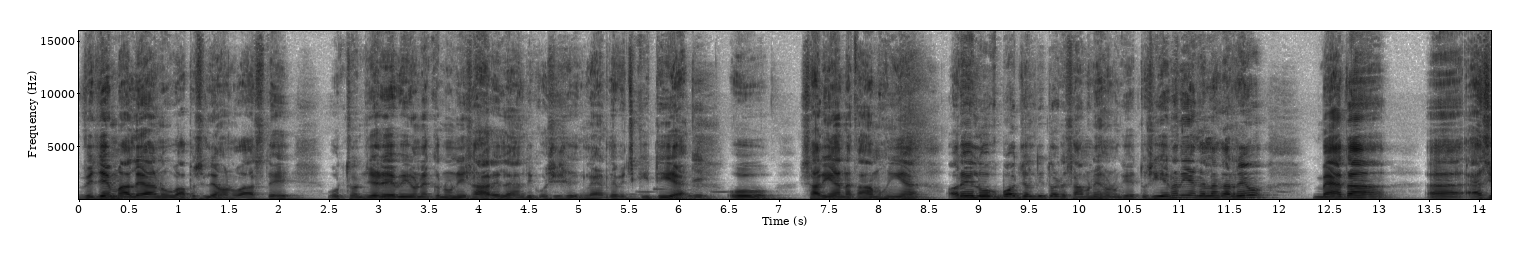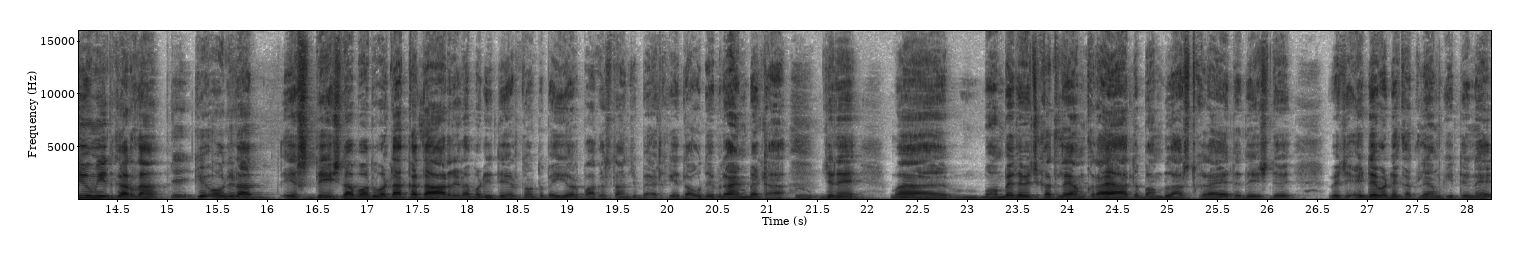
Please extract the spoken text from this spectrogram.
ਵਿਜੇ ਮਾਲਿਆ ਨੂੰ ਵਾਪਸ ਲਿਆਉਣ ਵਾਸਤੇ ਉੱਥੋਂ ਜਿਹੜੇ ਵੀ ਉਹਨੇ ਕਾਨੂੰਨੀ ਸਹਾਰੇ ਲੈਣ ਦੀ ਕੋਸ਼ਿਸ਼ ਇੰਗਲੈਂਡ ਦੇ ਵਿੱਚ ਕੀਤੀ ਹੈ ਉਹ ਸਾਰੀਆਂ ਨਾਕਾਮ ਹੋਈਆਂ ਔਰ ਇਹ ਲੋਕ ਬਹੁਤ ਜਲਦੀ ਤੁਹਾਡੇ ਸਾਹਮਣੇ ਹੋਣਗੇ। ਤੁਸੀਂ ਇਹਨਾਂ ਦੀਆਂ ਗੱਲਾਂ ਕਰ ਰਹੇ ਹੋ? ਮੈਂ ਤਾਂ ਐਸੀ ਉਮੀਦ ਕਰਦਾ ਕਿ ਉਹ ਜਿਹੜਾ ਇਸ ਦੇਸ਼ ਦਾ ਬਹੁਤ ਵੱਡਾ ਗਦਾਰ ਜਿਹੜਾ ਬੜੀ ਦੇਰ ਤੋਂ ਦੁਬਈ ਔਰ ਪਾਕਿਸਤਾਨ 'ਚ ਬੈਠ ਕੇ ਦਾਊਦ ਇਬਰਾਹਿਮ ਬੈਠਾ ਜਿਨੇ ਬੰਬੇ ਦੇ ਵਿੱਚ ਕਤਲੇਆਮ ਕਰਾਇਆ ਤੇ ਬੰਬ ਬਲਾਸਟ ਕਰਾਏ ਤੇ ਦੇਸ਼ ਦੇ ਵਿੱਚ ਐਡੇ ਵੱਡੇ ਕਤਲੇਆਮ ਕੀਤੇ ਨੇ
